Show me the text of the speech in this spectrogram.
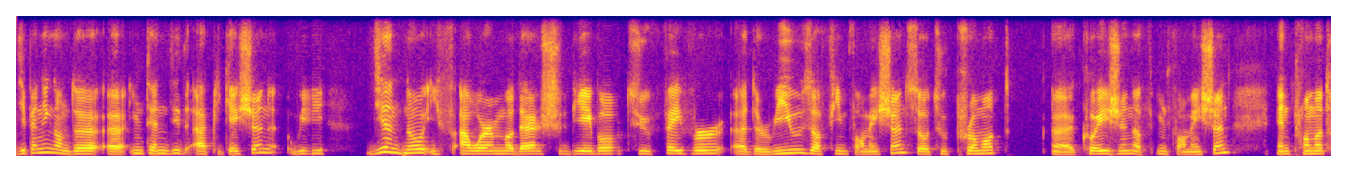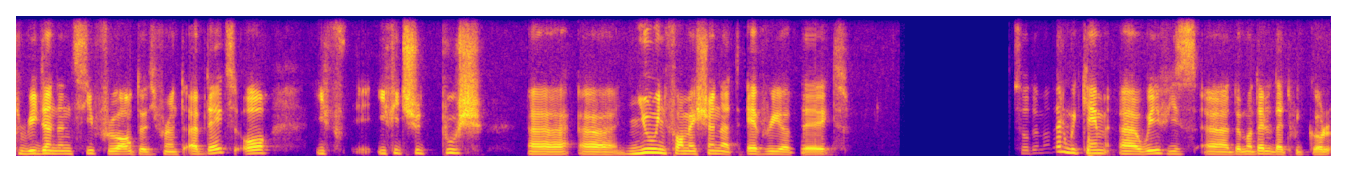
depending on the intended application, we didn't know if our model should be able to favor the reuse of information, so to promote cohesion of information and promote redundancy throughout the different updates, or if if it should push uh, uh, new information at every update. So the model we came uh, with is the model that we call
